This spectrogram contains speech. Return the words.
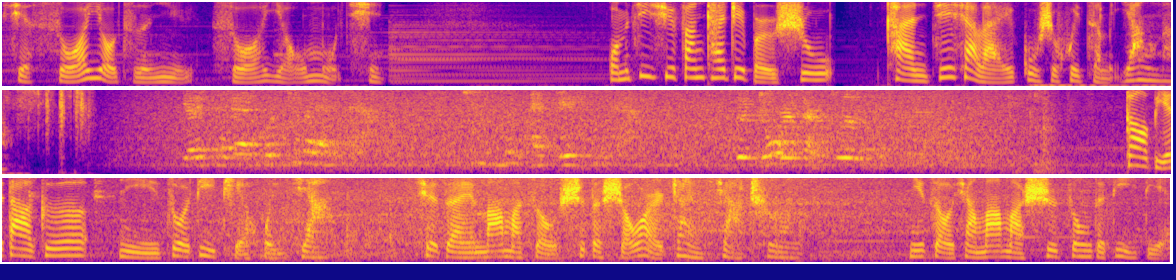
写所有子女所有母亲。我们继续翻开这本书看接下来故事会怎么样呢？告别大哥你坐地铁回家却在妈妈走失的首尔站下车了。你走向妈妈失踪的地点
